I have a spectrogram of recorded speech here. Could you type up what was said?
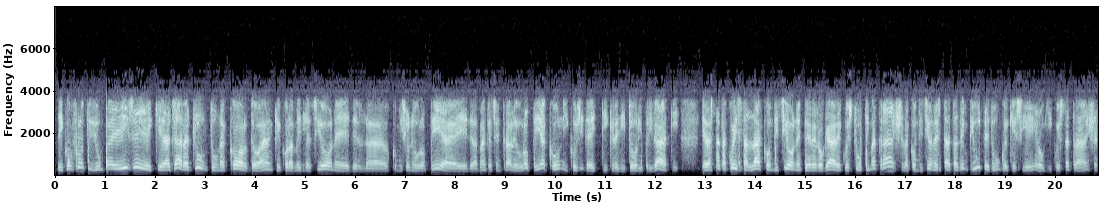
nei confronti di un paese che ha già raggiunto un accordo anche con la mediazione della Commissione europea e della Banca Centrale Europea con i cosiddetti creditori privati era stata questa la condizione per erogare quest'ultima tranche, la condizione è stata adempiuta e dunque che si eroghi questa tranche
